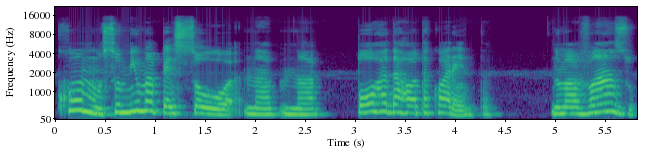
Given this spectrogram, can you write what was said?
como sumiu uma pessoa na, na porra da Rota 40, numa van azul?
